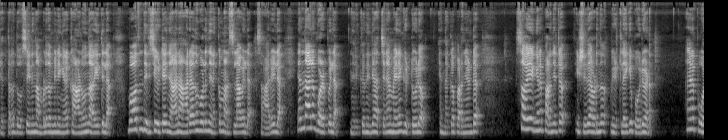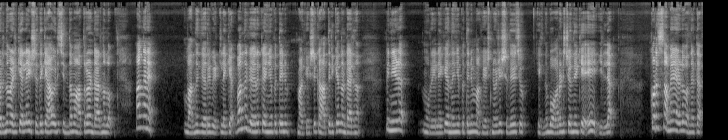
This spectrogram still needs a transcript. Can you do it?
എത്ര ദിവസം ഇനി നമ്മൾ തമ്മിൽ ഇങ്ങനെ കാണുമെന്ന് അറിയത്തില്ല. ബോധം തിരിച്ചു കിട്ടിയാൽ ഞാൻ ആരാന്ന് പോലും നിനക്ക് മനസ്സിലാവില്ല. സാരമില്ല. എന്നാലും കുഴപ്പമില്ല. നിനക്ക് നിന്റെ അച്ഛനും അമ്മേനും കിട്ടുമല്ലോ എന്നൊക്കെ പറഞ്ഞുകൊണ്ട് സ്വയം ഇങ്ങനെ പറഞ്ഞിട്ട് ഇഷിത അവിടുന്ന് വീട്ടിലേക്ക് പോരുവാണ്. അങ്ങനെ പോരുന്ന വഴിക്കല്ല ഇഷിതയ്ക്ക് ആ ഒരു ചിന്ത മാത്രമേ ഉണ്ടായിരുന്നുള്ളൂ. അങ്ങനെ വന്ന് കയറി വീട്ടിലേക്ക്. വന്ന് കയറി കഴിഞ്ഞപ്പോഴത്തേനും മഹേഷ് കാത്തിരിക്കുന്നുണ്ടായിരുന്നു. പിന്നീട് മുറിയിലേക്ക് വന്നു കഴിഞ്ഞപ്പോഴത്തേനും മഹേഷിനോട് ഇഷിത ചോദിച്ചു ഇരുന്ന് ബോറടിച്ചു എന്ന് നോക്കിയാൽ ഏ ഇല്ല. കുറച്ച് സമയം അയാൾ വന്നിട്ട്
